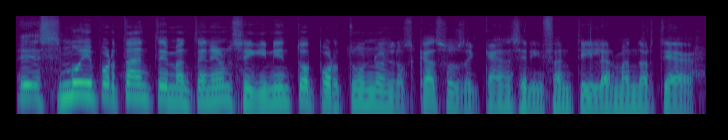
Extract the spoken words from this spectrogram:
Es muy importante mantener un seguimiento oportuno en los casos de cáncer infantil, Armando Arteaga.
